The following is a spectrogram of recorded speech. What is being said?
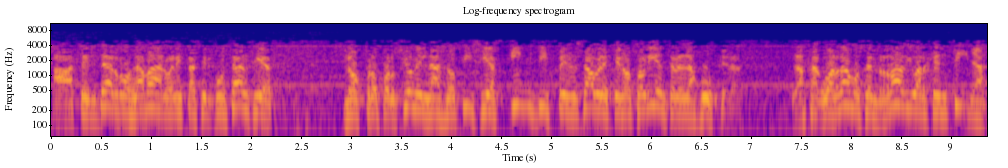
a tendernos la mano en estas circunstancias, nos proporcionen las noticias indispensables que nos orienten en las búsquedas. Las aguardamos en Radio Argentina,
